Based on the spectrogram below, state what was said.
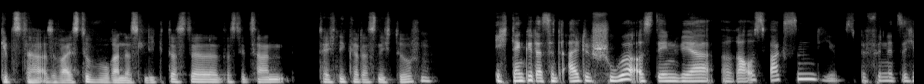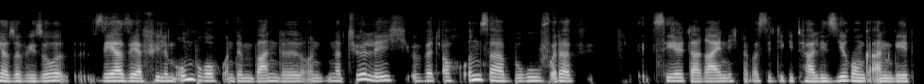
gibt es da, also weißt du, woran das liegt, dass, der, dass die Zahntechniker das nicht dürfen? Ich denke, das sind alte Schuhe, aus denen wir rauswachsen. Die, es befindet sich ja sowieso sehr, sehr viel im Umbruch und im Wandel. Und natürlich wird auch unser Beruf oder zählt da rein, nicht nur was die Digitalisierung angeht,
